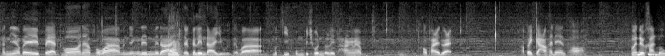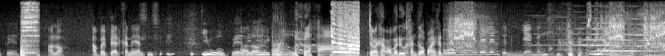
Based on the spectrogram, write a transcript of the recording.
คันนี้เอาไป8พอนะครับเพราะว่ามันยังเล่นไม่ได้ แต่ก็เล่นได้อยู่ แต่ว่าเมื่อกี้ผมไปชนก็เลยพังนะครับอืมขออภัยด้วย เอาไป9คะแนนพอเหมือนเดียวกันบอกแปดเอาเหรอเอาไป8คะแนนกี่บอกแปดอะเหรอไม่ให้เข้าจะไปครับเอาไปดูคันต่อไปกันโอ้ดีไม่ได้เล่นจนยายแมงมุม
